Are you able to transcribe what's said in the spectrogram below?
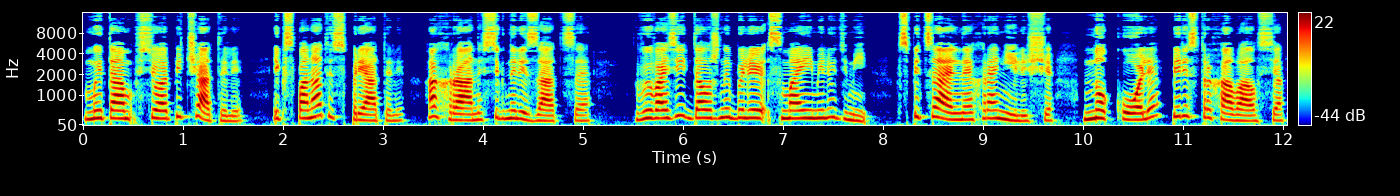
мы там все опечатали, экспонаты спрятали, охрана, сигнализация. Вывозить должны были с моими людьми, в специальное хранилище, но Коля перестраховался.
